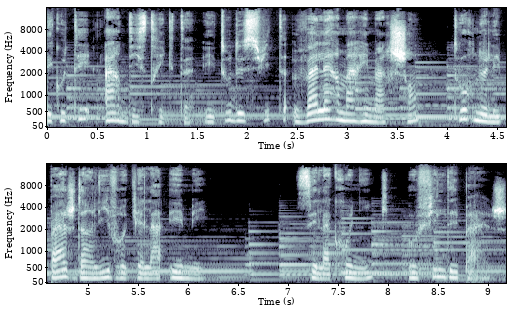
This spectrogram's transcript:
écoutez Art District et tout de suite, Valère Marie Marchand tourne les pages d'un livre qu'elle a aimé. C'est la chronique au fil des pages.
